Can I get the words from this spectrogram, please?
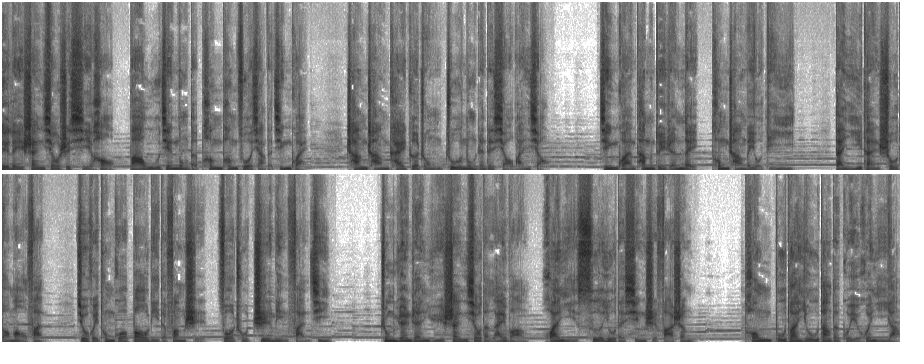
这类山魈是喜好把物件弄得砰砰作响的精怪，常常开各种捉弄人的小玩笑。尽管他们对人类通常没有敌意，但一旦受到冒犯，就会通过暴力的方式做出致命反击。中原人与山魈的来往，还以色诱的形式发生。同不断游荡的鬼魂一样，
